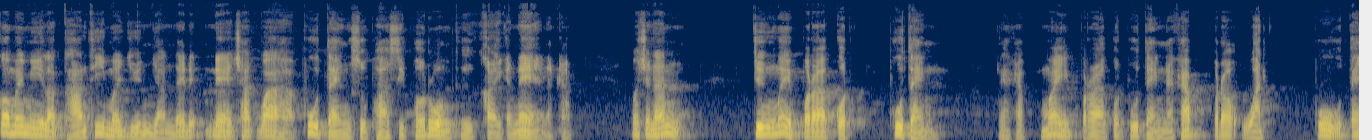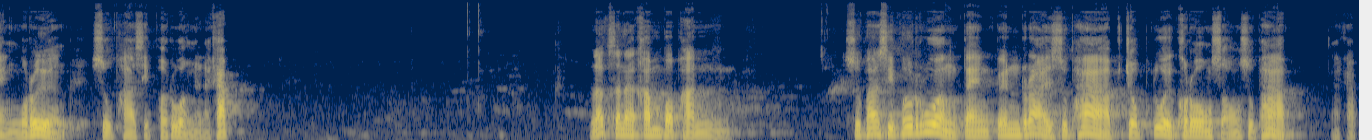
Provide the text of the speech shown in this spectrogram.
ก็ไม่มีหลักฐานที่มายืนยันได้แน่ชัดว่าผู้แต่งสุภาษิตพระร่วงคือใครกันแน่นะครับ เพราะฉะนั้นจึงไม่ปรากฏผู้แต่ง นะครับไม่ปรากฏผู้แต่งนะครับ ประวัติผู้แต่งเรื่องสุภาษิตพระร่วงนะครับ ลักษณะคำประพันธ์สุภาษิตพระร่วงแต่งเป็นร่ายสุภาพ จบด้วยโครงสองสุภาพนะครับ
